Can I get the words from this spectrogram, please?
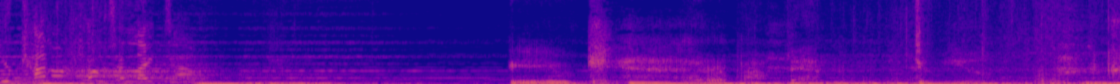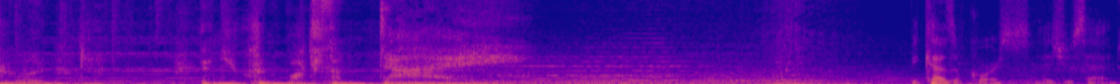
You cannot go to Lake Town. You care about them, do you? Good. Then you can watch them die. Because, of course, as you said,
